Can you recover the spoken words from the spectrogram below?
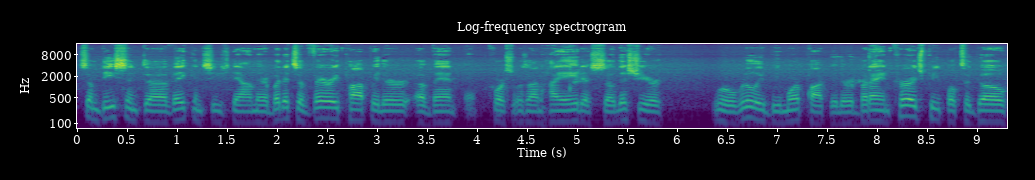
some decent uh, vacancies down there. But it's a very popular event. Of course, it was on hiatus, so this year will really be more popular. But I encourage people to go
